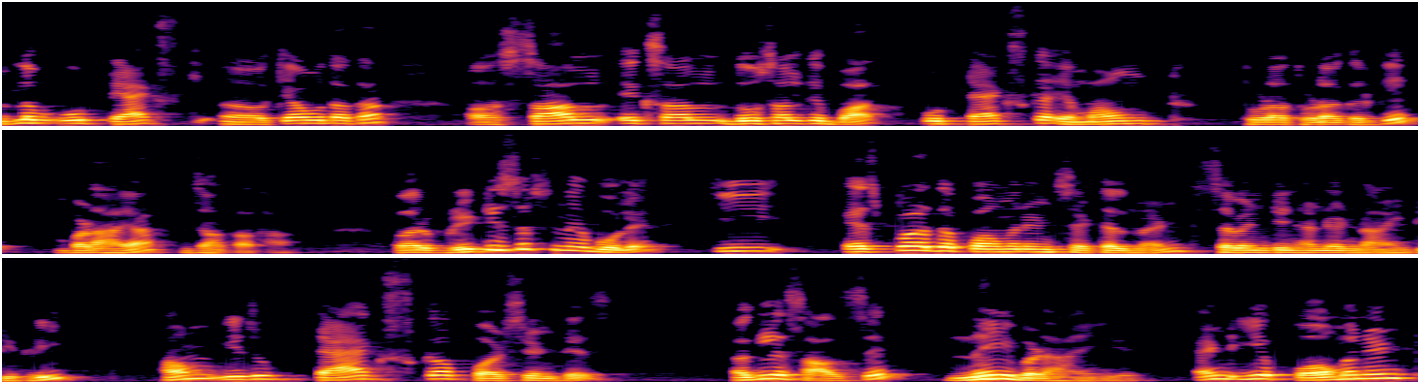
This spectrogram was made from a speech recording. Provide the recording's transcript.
मतलब वो टैक्स क्या होता था? साल, एक साल, दो साल के बाद वो टैक्स का अमाउंट थोड़ा थोड़ा करके बढ़ाया जाता था। पर ब्रिटिशर्स ने बोले कि एज पर द परमानेंट सेटलमेंट 1793 हम ये जो टैक्स का परसेंटेज अगले साल से नहीं बढ़ाएँगे एंड ये परमानेंट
